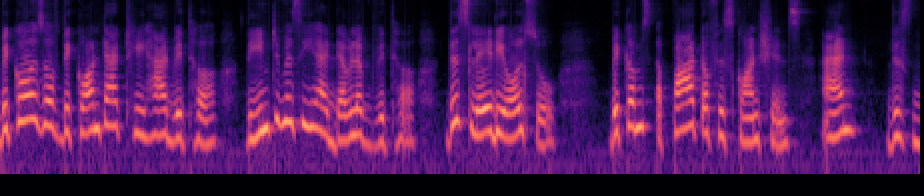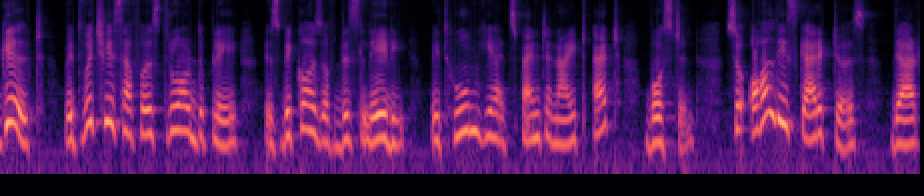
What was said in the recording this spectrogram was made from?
because of the contact he had with her, the intimacy he had developed with her, this lady also becomes a part of his conscience and this guilt with which he suffers throughout the play is because of this lady with whom he had spent a night at Boston. So, all these characters they are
